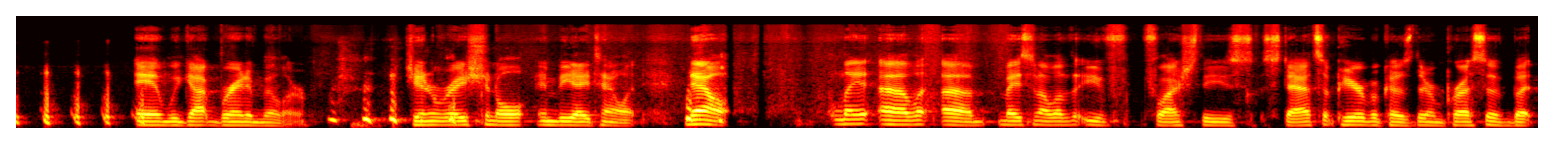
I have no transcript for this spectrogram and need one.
and we got Brandon Miller, generational NBA talent. Now, uh, uh, Mason, I love that you've flashed these stats up here because they're impressive. But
